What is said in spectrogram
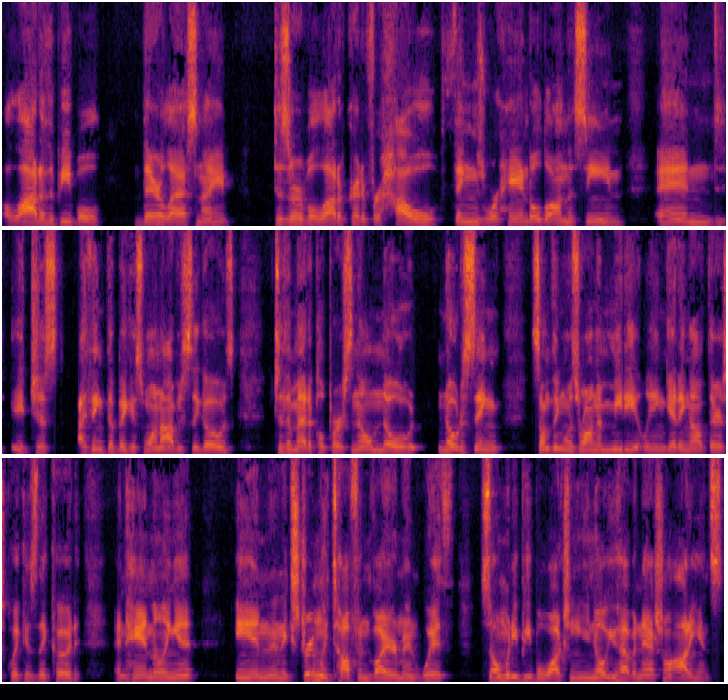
a lot of the people there last night deserve a lot of credit for how things were handled on the scene. And it just, I think the biggest one obviously goes to the medical personnel no, noticing something was wrong immediately and getting out there as quick as they could and handling it in an extremely tough environment with so many people watching. You know, you have a national audience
